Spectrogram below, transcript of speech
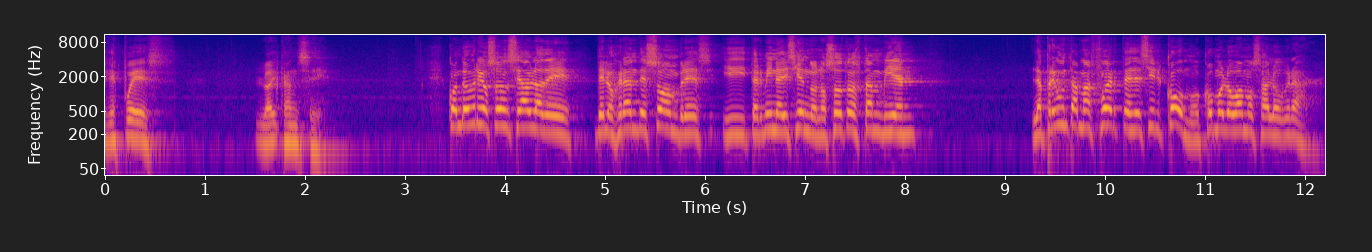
y después lo alcancé. Cuando Hebreos 11 habla de, los grandes hombres y termina diciendo nosotros también, la pregunta más fuerte es decir, ¿cómo? ¿Cómo lo vamos a lograr?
